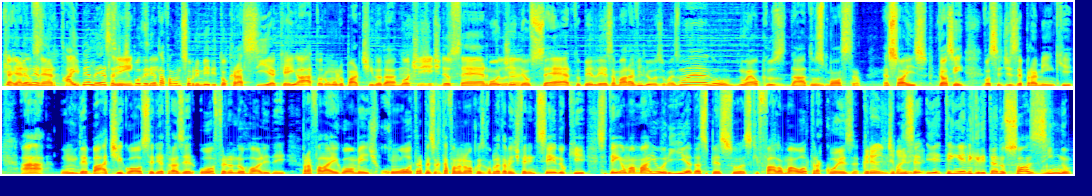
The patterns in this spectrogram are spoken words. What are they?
Que aí deram beleza. certo. Aí beleza, a Sim, gente poderia estar falando sobre meritocracia, que aí, ah, todo mundo partindo da, Um monte de gente deu certo. um monte de gente né? deu certo, beleza, maravilhoso. Mas não é, não, não é o que os dados mostram. É só isso. Então, assim, você dizer pra mim que, ah, um debate igual seria trazer o Fernando Holliday pra falar igualmente com outra pessoa que tá falando uma coisa completamente diferente, sendo que se tem uma maioria das pessoas que falam uma outra coisa. Grande E, maioria. cê- e tem ele gritando sozinho.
